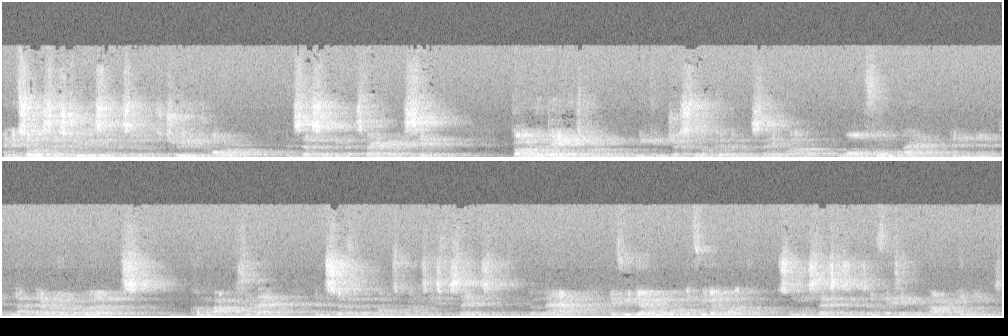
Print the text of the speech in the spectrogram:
And if someone says truly something, something that's truly horrible and says something that's very, very silly, gone are the days when we can just look at them and say, well, more fool them, and, and let their own words come back to them and suffer the consequences for saying something. But now, if we don't if we don't like what someone says because it doesn't fit in with our opinions,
